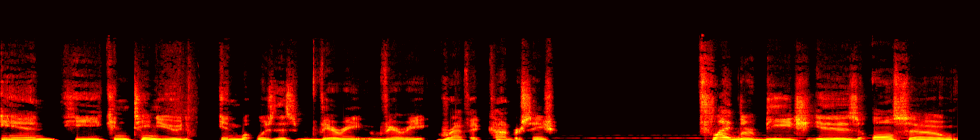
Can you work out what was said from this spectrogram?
and he continued in what was this very, very graphic conversation. Flagler Beach is also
